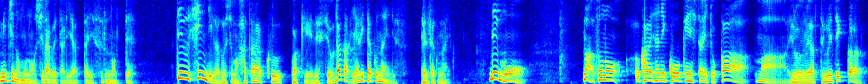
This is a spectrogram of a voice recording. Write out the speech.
未知のものを調べたりやったりするのって。っていう心理がどうしても働くわけですよ。だからやりたくないんです。やりたくない。でも、まあ、その会社に貢献したいとか、まあ、いろいろやってくれていくから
